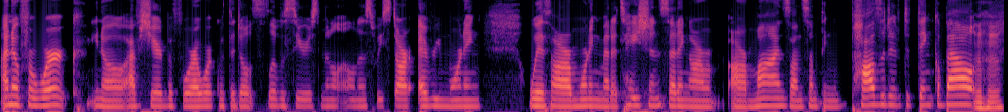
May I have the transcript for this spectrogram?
I know for work, you know, I've shared before, I work with adults that live with serious mental illness. We start every morning with our morning meditation, setting our, our minds on something positive to think about, Mhm.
